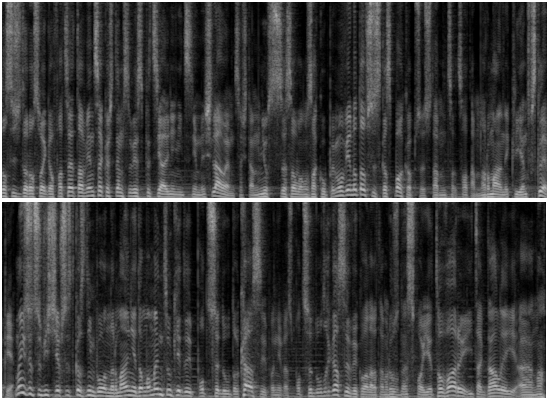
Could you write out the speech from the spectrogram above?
dosyć dorosłego faceta, więc jakoś tam sobie specjalnie nic nie myślałem, coś tam niósł ze sobą zakupy, mówię, no to wszystko spoko, przecież tam, co, co tam, normalny klient w sklepie. No i rzeczywiście wszystko z nim było normalnie do momentu, kiedy podszedł do kasy, ponieważ podszedł do kasy, wykładał tam różne swoje towary i tak dalej, e, no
